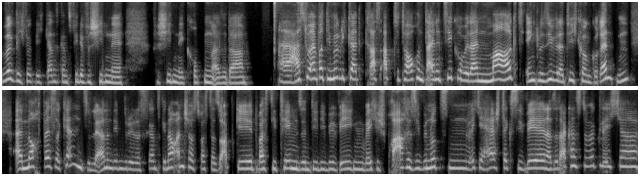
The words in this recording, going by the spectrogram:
wirklich, wirklich ganz, ganz viele verschiedene, verschiedene Gruppen. Also da hast du einfach die Möglichkeit, krass abzutauchen, deine Zielgruppe, deinen Markt, inklusive natürlich Konkurrenten, äh, noch besser kennenzulernen, indem du dir das ganz genau anschaust, was da so abgeht, was die Themen sind, die die bewegen, welche Sprache sie benutzen, welche Hashtags sie wählen. Also da kannst du wirklich, äh,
